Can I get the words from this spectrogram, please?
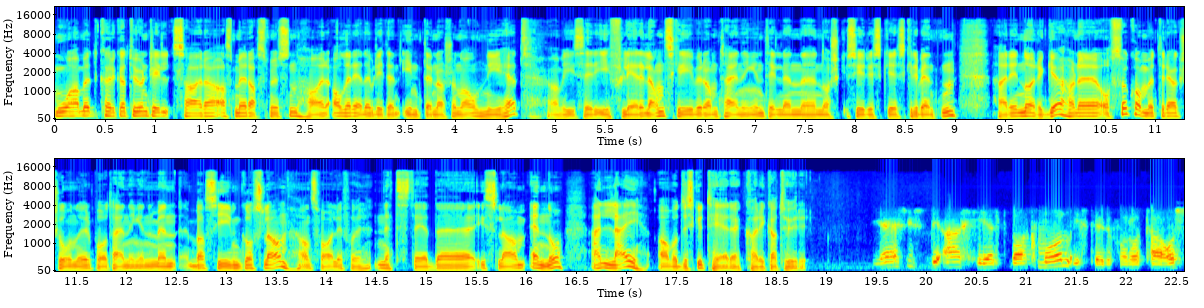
Mohammed-karikaturen til Sara Asme Rasmussen har allerede blitt en internasjonal nyhet. Aviser i flere land skriver om tegningen til den norsk-syriske skribenten. Her i Norge har det også kommet reaksjoner på tegningen, men Basim Goslan, ansvarlig for nettstedet islam.no, er lei av å diskutere karikaturer. Jeg syns det er helt bak mål, i stedet for å ta oss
